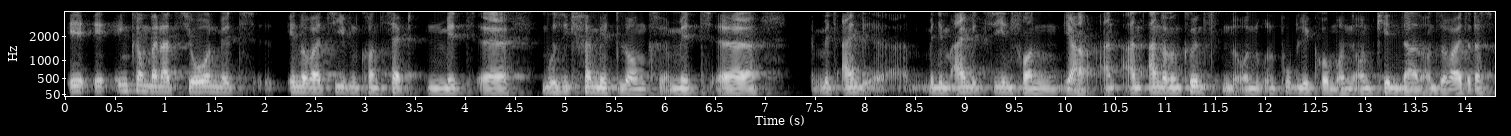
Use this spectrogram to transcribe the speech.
in Kombination mit innovativen Konzepten, mit äh, Musikvermittlung, mit äh, mit, ein, mit dem Einbeziehen von ja an, an anderen Künsten und, und Publikum und, und Kindern und so weiter. Das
